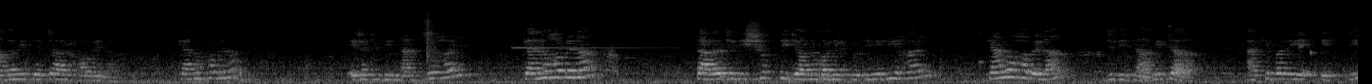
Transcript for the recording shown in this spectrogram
আগামীতে এটা আর হবে না। কেন হবে না? এটা যদি ন্যায্য হয় কেন হবে না? তারা যদি সত্যি জনগণের প্রতিনিধি হয়, কেন হবে না? যদি দাবিটা একেবারে একটি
